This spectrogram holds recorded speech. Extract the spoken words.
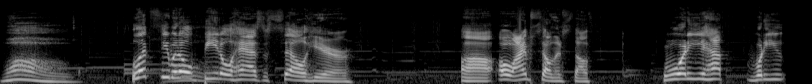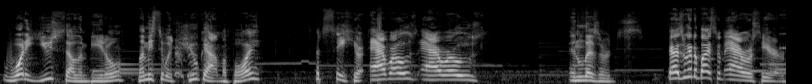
Whoa. Let's see what old Beedle has to sell here. Uh, oh, I'm selling stuff. What do you have? What do you, what are you selling, Beedle? Let me see what you got, my boy. Let's see here. Arrows, arrows, and lizards. Guys, we're gonna buy some arrows here.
